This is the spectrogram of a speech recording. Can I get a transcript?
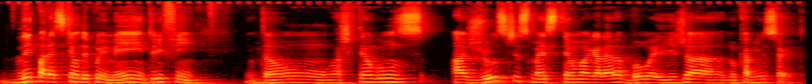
nem parece que é um depoimento, enfim. Então, acho que tem alguns ajustes, mas tem uma galera boa aí já no caminho certo.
